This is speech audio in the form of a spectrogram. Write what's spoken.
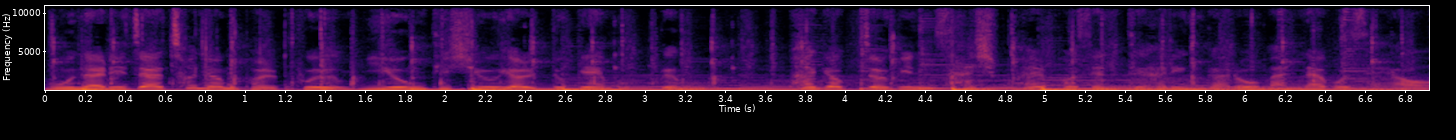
모나리자 천연 펄프 미용 티슈 12개 묶음 파격적인 48% 할인가로 만나보세요.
